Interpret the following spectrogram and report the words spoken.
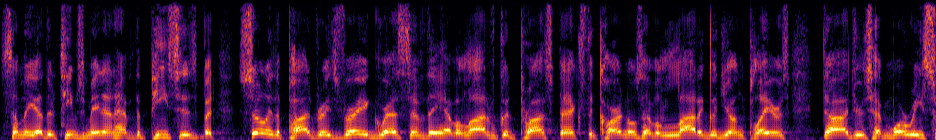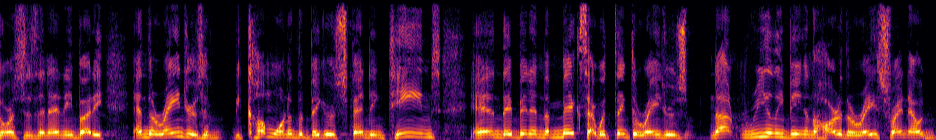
Some of the other teams may not have the pieces, but certainly the Padres very aggressive. They have a lot of good prospects. The Cardinals have a lot of good young players. Dodgers have more resources than anybody, and the Rangers have become one of the bigger spending teams, and they've been in the mix. I would think the Rangers, not really being in the heart of the race right now, would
